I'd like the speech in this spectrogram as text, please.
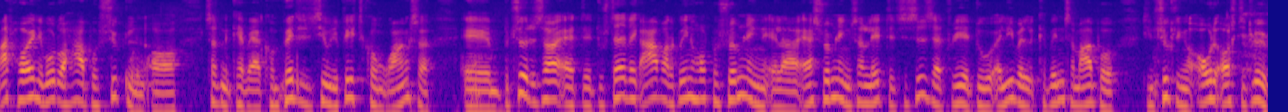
ret høje niveau, du har på cyklen, og sådan kan være kompetitiv i de fleste konkurrencer, øh, betyder det så, at øh, du stadigvæk arbejder benhårdt på svømningen, eller er svømningen sådan lidt tilsidesat, fordi at du alligevel kan vinde så meget på din cykling og også dit løb?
